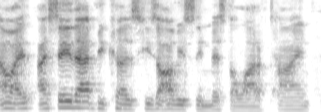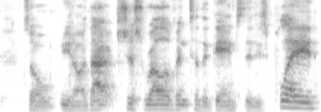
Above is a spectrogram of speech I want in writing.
Now, I, I say that because he's obviously missed a lot of time. So, you know, that's just relevant to the games that he's played.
